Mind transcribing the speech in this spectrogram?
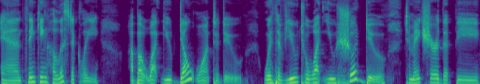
And thinking holistically about what you don't want to do with a view to what you should do to make sure that the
